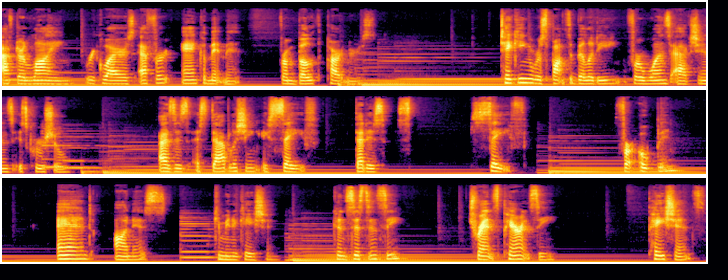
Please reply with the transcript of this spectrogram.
after lying requires effort and commitment from both partners. Taking responsibility for one's actions is crucial as is establishing a safe that is safe for open and honest communication. Consistency, transparency, patience,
